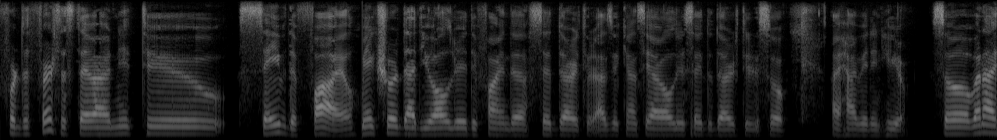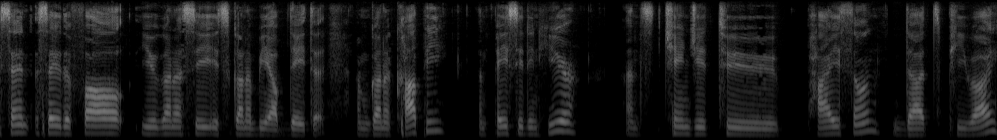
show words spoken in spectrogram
for the first step I need to save the file. Make sure that you already define the set directory. As you can see I already saved the directory so I have it in here. So when I send save the file you're gonna see it's gonna be updated. I'm gonna copy and paste it in here and change it to python.py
